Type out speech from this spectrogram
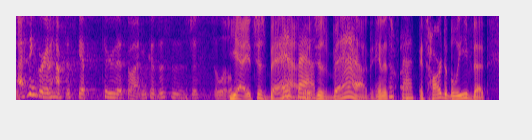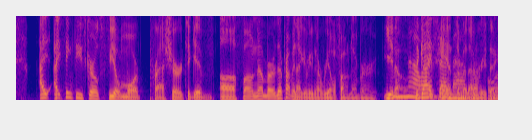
I think we're gonna have to skip through this one because this is just a little. Yeah, it's just bad. It's bad. it's just bad. And it's It's bad. it's hard to believe that I, I think these girls feel more pressure to give a phone number. They're probably not giving their real phone number. You know, No, the guy's handsome and everything.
